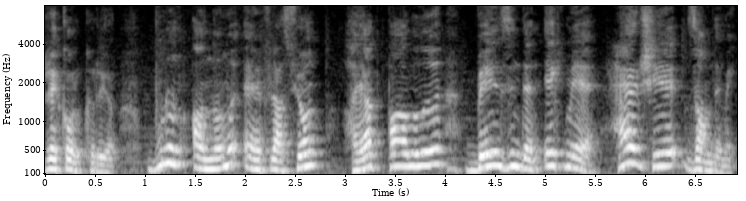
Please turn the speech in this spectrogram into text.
rekor kırıyor. Bunun anlamı enflasyon, hayat pahalılığı, benzinden ekmeğe her şeye zam demek.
